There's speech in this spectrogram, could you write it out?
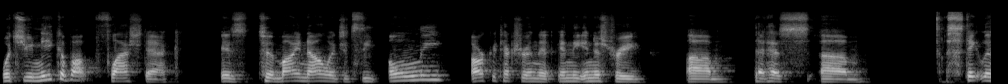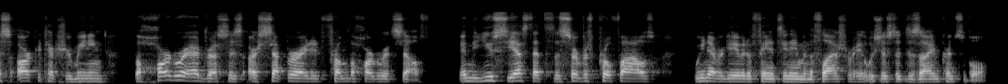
what's unique about FlashStack is, to my knowledge, it's the only architecture in the in the industry um, that has um, stateless architecture, meaning the hardware addresses are separated from the hardware itself. In the UCS, that's the service profiles. We never gave it a fancy name in the flash array. It was just a design principle.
